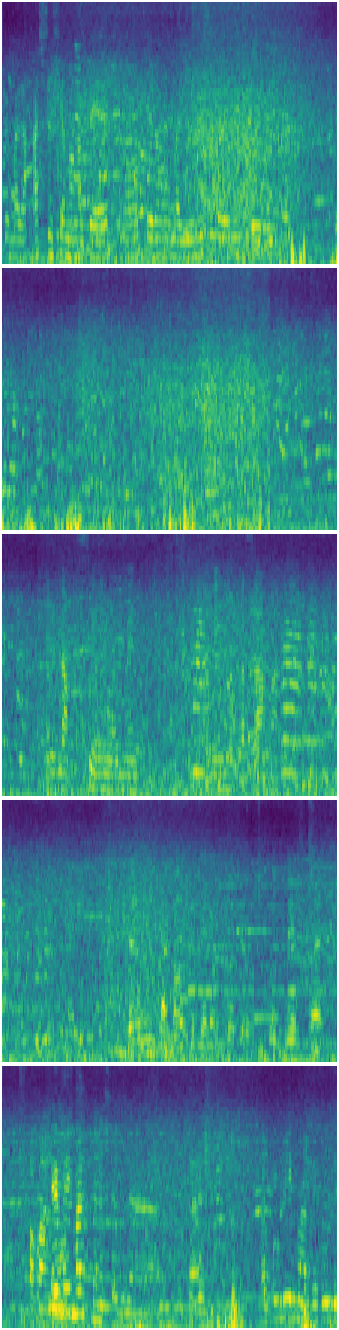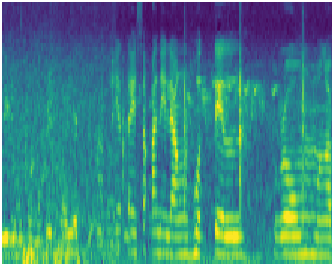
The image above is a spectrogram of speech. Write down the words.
So, malakas na siya mga best, no? pero malinis pa rin yung tubig. Relaxing moment aming mga kasama request. But, Pakano? Every month na siya na. Ang problema, kaya kung dili ka magpag-upit, bayad ka. Kaya tayo sa kanilang hotel room, mga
